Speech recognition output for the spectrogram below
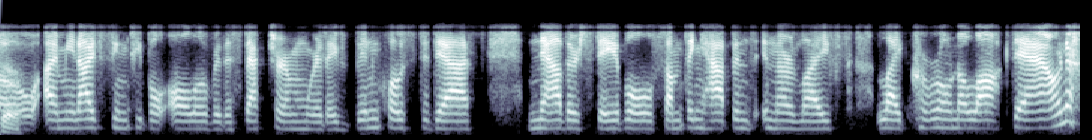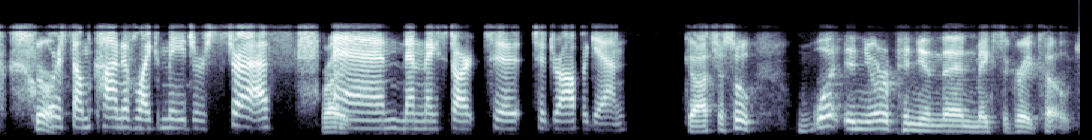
Sure. I mean, I've seen people all over the spectrum where they've been close to death, now they're stable, something happens in their life like corona lockdown Sure. or some kind of like major stress right. and then they start to to drop again. Gotcha. So, what, in your opinion, then makes a great coach,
